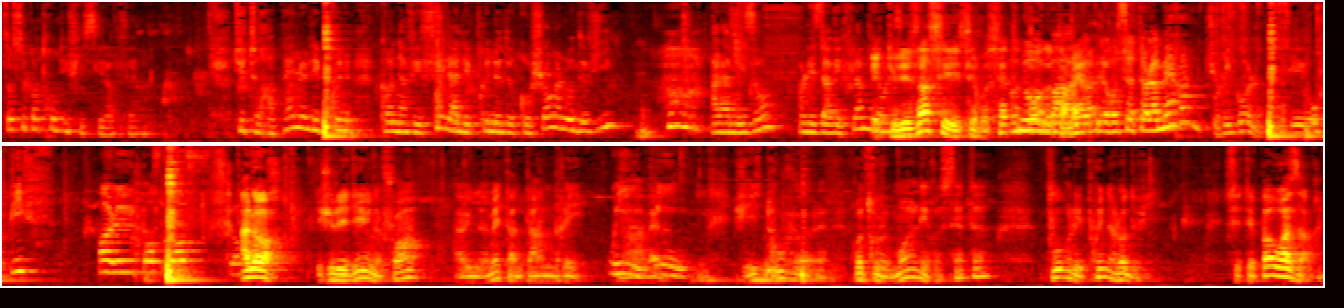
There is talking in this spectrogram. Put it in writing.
Ça, c'est pas trop difficile à faire. Tu te rappelles les prunes qu'on avait fait là, les prunes de cochon à l'eau de vie Oh, À la maison, on les avait flambées. Et tu les as, ces, ces recettes, Oh non, de bah, ta mère les recettes à la mer, hein, tu rigoles. C'est au pif. Allez, pof, pof. Alors, je l'ai dit une fois à une métante André. Oui, oui. J'ai dit, trouve, euh, retrouve-moi les recettes pour les prunes à l'eau de vie. C'était pas au hasard. hein.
